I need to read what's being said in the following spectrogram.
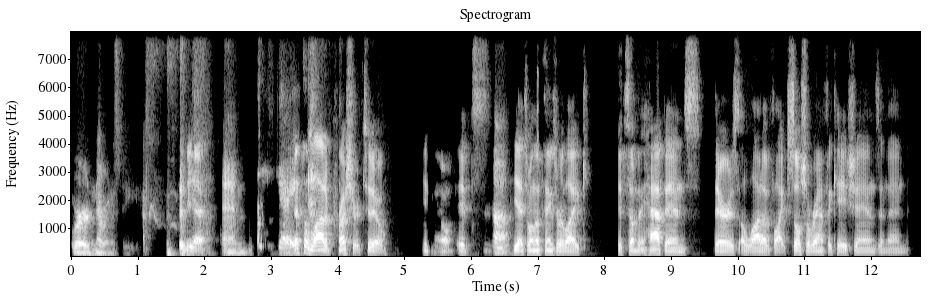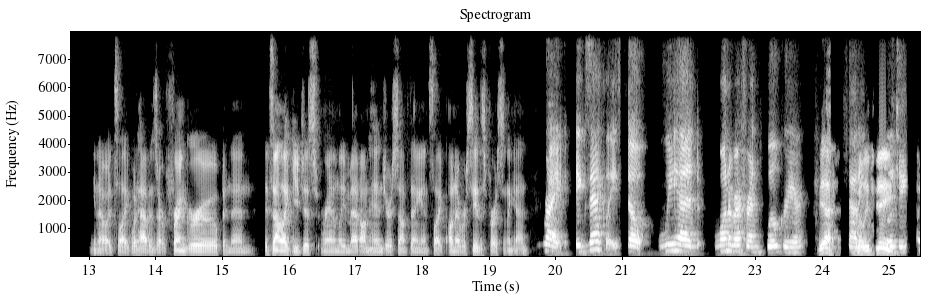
we're never going to speak again yeah, and Scary. that's a lot of pressure too. You know, it's Uh, yeah, it's one of the things where like if something happens, there's a lot of like social ramifications, and then you know it's like what happens to our friend group, and then it's not like you just randomly met on Hinge or something. And it's like I'll never see this person again. right, exactly. So we had one of our friends, Will Greer. Yeah, Willie G, Willie G. a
